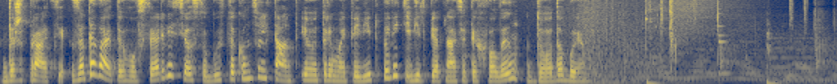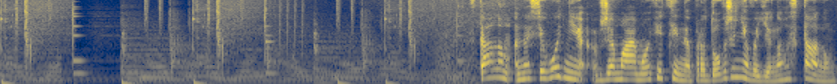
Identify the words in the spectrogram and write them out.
держпраці? Задавайте його в сервісі Особистий консультант і отримайте відповідь від 15 хвилин до доби. Станом на сьогодні вже маємо офіційне продовження воєнного стану.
